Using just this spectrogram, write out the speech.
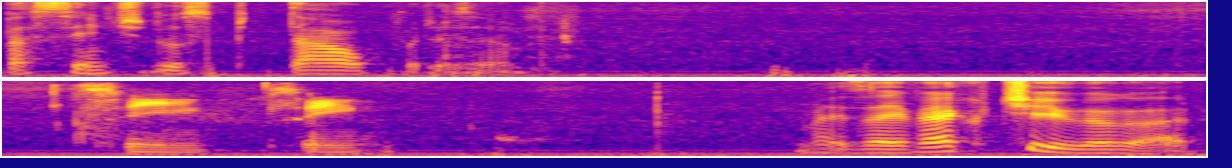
Paciente do hospital, por exemplo. Sim, sim. Mas aí vai contigo agora.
